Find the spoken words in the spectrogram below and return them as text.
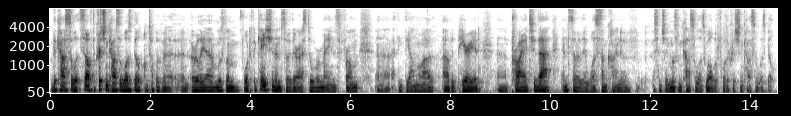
the castle itself, the Christian castle, was built on top of a, an earlier Muslim fortification, and so there are still remains from, uh, I think, the Almoravid period uh, prior to that, and so there was some kind of essentially Muslim castle as well before the Christian castle was built.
